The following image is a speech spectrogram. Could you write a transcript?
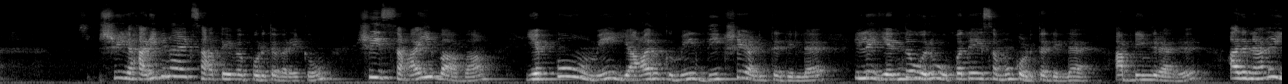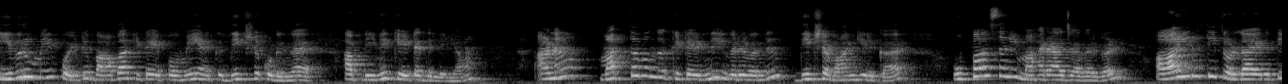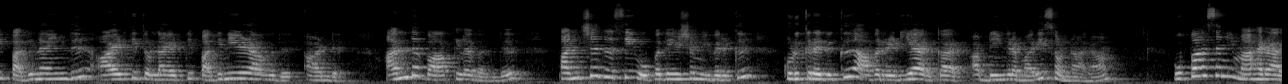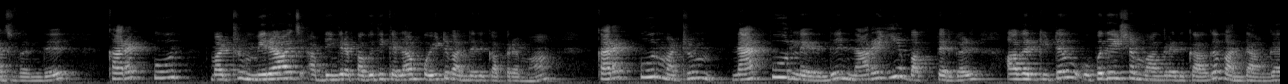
ஸ்ரீ ஹரிவிநாயக் சாத்தேவை பொறுத்த வரைக்கும் ஸ்ரீ சாயிபாபா எப்பவுமே யாருக்குமே தீட்சை அளித்ததில்லை இல்லை எந்த ஒரு உபதேசமும் கொடுத்ததில்லை அப்படிங்கிறாரு. அதனால இவருமே போயிட்டு பாபா கிட்ட எப்பவுமே எனக்கு தீட்சை கொடுங்க அப்படின்னு கேட்டதில்லையா? ஆனால் மற்றவங்க கிட்ட இருந்து இவர் வந்து தீட்சை வாங்கியிருக்கார். உபாசனி மகாராஜ் அவர்கள் ஆயிரத்தி தொள்ளாயிரத்தி பதினைந்து ஆயிரத்தி தொள்ளாயிரத்தி பதினேழாவது ஆண்டு அந்த வாக்கில் வந்து பஞ்சதசி உபதேசம் இவருக்கு கொடுக்கறதுக்கு அவர் ரெடியாக இருக்கார் அப்படிங்கிற மாதிரி சொன்னாராம். உபாசனி மகாராஜ் வந்து கரக்பூர் மற்றும் மிராஜ் அப்படிங்கிற பகுதிக்கெல்லாம் போயிட்டு வந்ததுக்கு அப்புறமா கரக்பூர் மற்றும் நாக்பூர்ல இருந்து நிறைய பக்தர்கள் அவர்கிட்ட உபதேசம் வாங்குறதுக்காக வந்தாங்க.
